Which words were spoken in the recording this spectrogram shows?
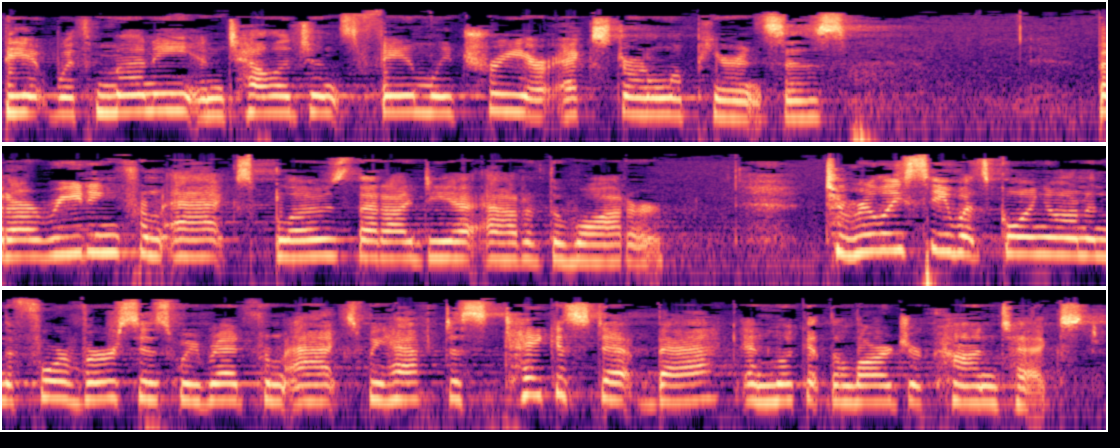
be it with money, intelligence, family tree, or external appearances. But our reading from Acts blows that idea out of the water. To really see what's going on in the four verses we read from Acts, we have to take a step back and look at the larger context.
